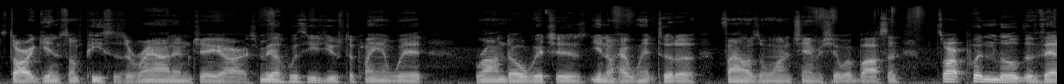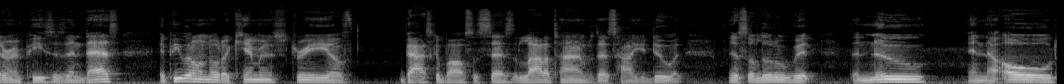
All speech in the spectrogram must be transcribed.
started getting some pieces around him. J.R. Smith, was he's used to playing with. Rondo, which is, you know, had went to the finals and won a championship with Boston start putting little the veteran pieces, and that's if people don't know the chemistry of basketball success, a lot of times that's how you do it. Just a little bit the new and the old,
